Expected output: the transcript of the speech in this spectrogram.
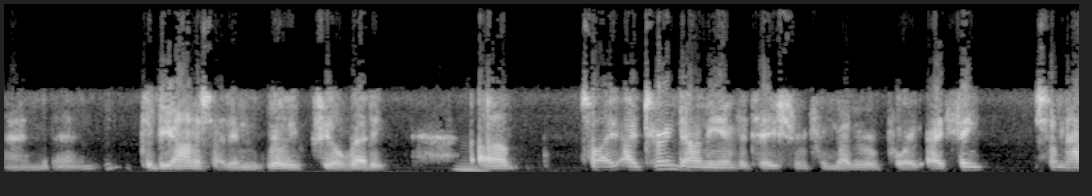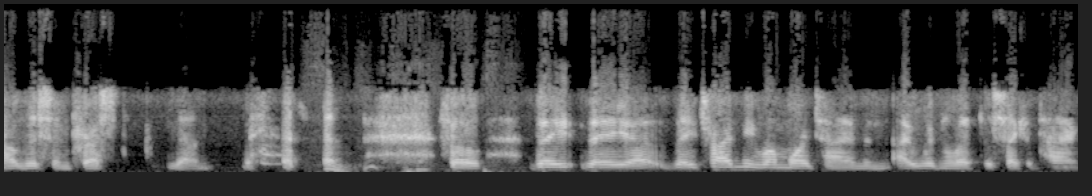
and and to be honest, I didn't really feel ready. Mm. Uh, so I, I turned down the invitation from Weather Report. I think somehow this impressed them. so they they uh, they tried me one more time, and I wouldn't let the second time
